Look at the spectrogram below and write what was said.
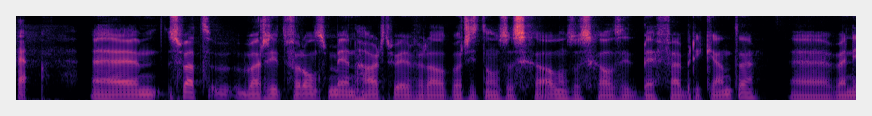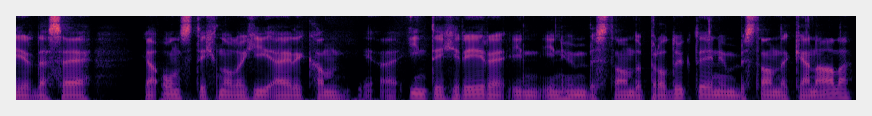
Ja. Um, Swat, waar zit voor ons mijn hardware vooral? Waar zit onze schaal? Onze schaal zit bij fabrikanten. Uh, wanneer dat zij ja, onze technologie eigenlijk gaan integreren in, in hun bestaande producten, in hun bestaande kanalen,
